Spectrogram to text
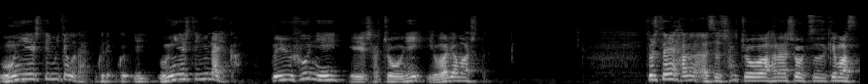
運営してみてください。運営してみないか。というふうに、社長に言われました。そして、社長は話を続けます。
